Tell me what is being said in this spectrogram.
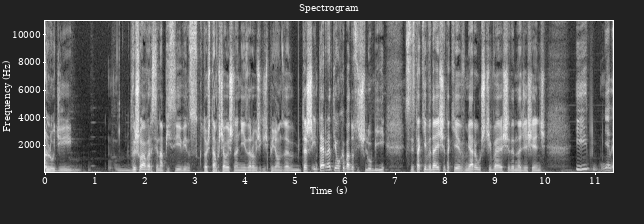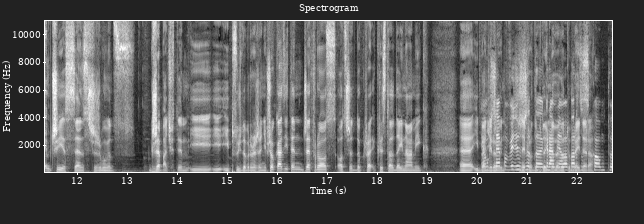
ludzi. Wyszła wersja na PC, więc ktoś tam chciał jeszcze na niej zarobić jakieś pieniądze. Też internet ją chyba dosyć lubi. Jest takie, wydaje się, takie w miarę uczciwe 7 na 10. I nie wiem, czy jest sens, szczerze mówiąc, grzebać w tym i, i, i psuć dobre wrażenie. Przy okazji ten Jeff Ross odszedł do Crystal Dynamic i ja będzie robił powiedzieć, że ta gra miała Tomb bardzo skąpy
